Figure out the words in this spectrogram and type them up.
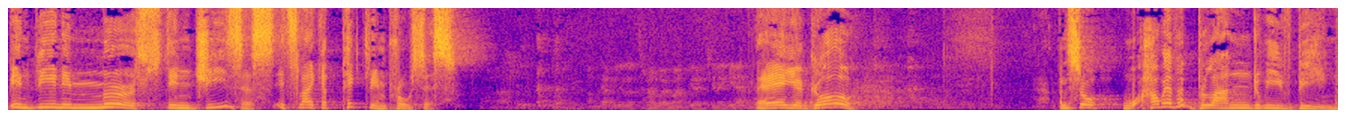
in being immersed in Jesus, it's like a pickling process. There you go. And so, however bland we've been,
